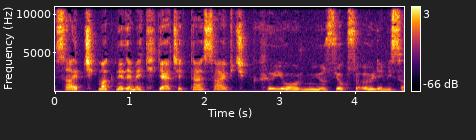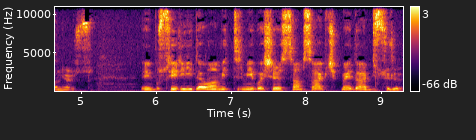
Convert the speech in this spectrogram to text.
sahip çıkmak ne demek? Gerçekten sahip çıkıyor muyuz yoksa öyle mi sanıyoruz? Ee, bu seriyi devam ettirmeyi başarırsam sahip çıkmaya dair bir sürü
